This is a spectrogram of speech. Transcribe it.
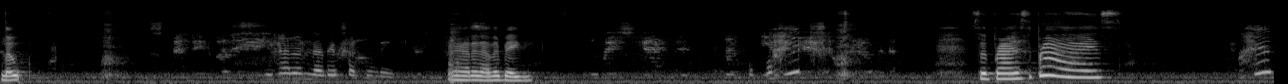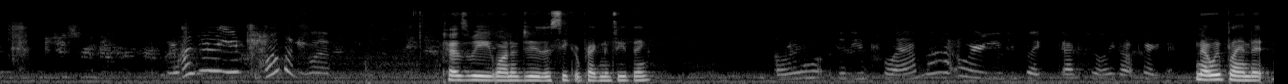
nope. You had another fucking baby. I had another baby. What? Surprise, surprise. What? Why didn't you tell anyone? Because we wanted to do the secret pregnancy thing. Oh, did you plan that, or you just like accidentally got pregnant? No, we planned it.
